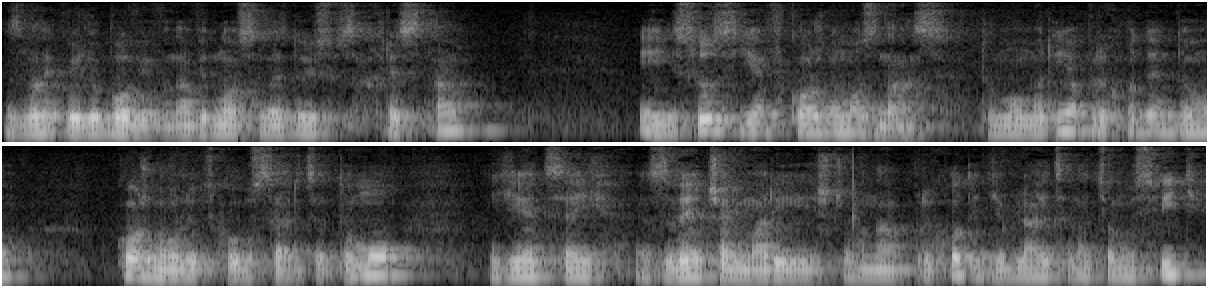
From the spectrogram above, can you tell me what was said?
з великою любов'ю вона відносилась до Ісуса Христа. І Ісус є в кожному з нас. Тому Марія приходить до кожного людського серця. Тому є цей звичай Марії, що вона приходить, являється на цьому світі,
